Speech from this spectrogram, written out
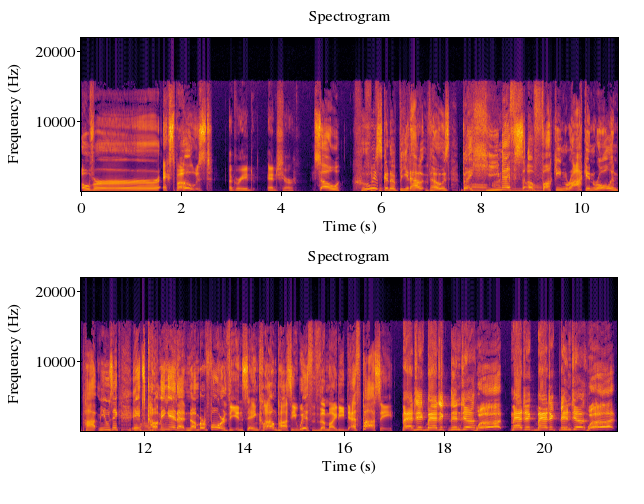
Overexposed. Agreed. And sure. So, who is going to beat out those behemoths of fucking rock and roll and pop music? It's coming in at number four, the Insane Clown Posse with the Mighty Death Posse. Magic, magic ninja. What? Magic, magic ninja. What?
